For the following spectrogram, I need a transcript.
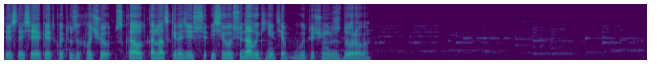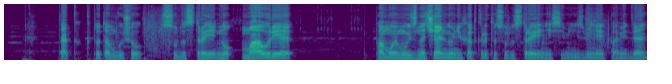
Интересно, если я какой-то захвачу скаут канадский, надеюсь, если его сюда выкинет, я, будет очень здорово. Так, кто там вышел в судостроение? Ну, Маури, по-моему, изначально у них открыто судостроение, если мне не изменяет память, да? Да.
